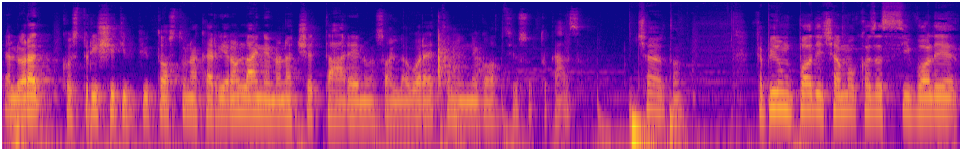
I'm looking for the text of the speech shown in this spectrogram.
e allora costruisciti piuttosto una carriera online e non accettare, non so, il lavoretto nel negozio sotto casa. Certo. Capire un po', diciamo, cosa si vuole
